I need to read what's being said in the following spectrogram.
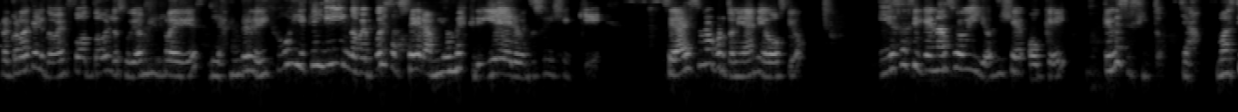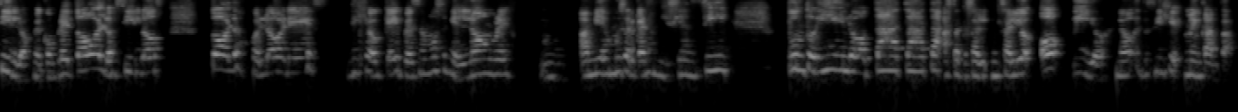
Recuerdo que le tomé foto, lo subí a mis redes y la gente le dijo, oye, qué lindo, me puedes hacer. Amigos me escribieron. Entonces dije, ¿qué? Sea, es una oportunidad de negocio y es así que nace Ovillos. Dije, ok, ¿qué necesito? Ya, más hilos. Me compré todos los hilos, todos los colores. Dije, ok, pensemos en el nombre. Amigas muy cercanas me decían, sí, punto hilo, ta, ta, ta, hasta que salió Ovillos, ¿no? Entonces dije, me encanta.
